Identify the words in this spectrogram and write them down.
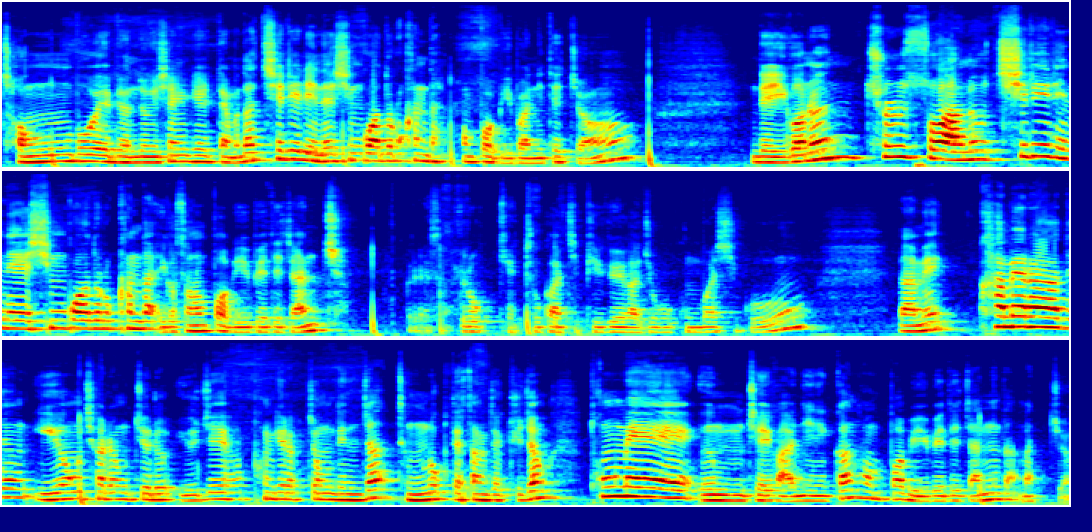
정보의 변동이 생길 때마다 7일 이내 신고하도록 한다. 헌법 위반이 됐죠. 근데 이거는 출소한 후 7일 이내에 신고하도록 한다. 이것은 헌법 위배되지 않죠. 그래서 이렇게 두 가지 비교해가지고 공부하시고 그다음에 카메라 등 이용 촬영죄로 유죄 판결 확정된 자 등록 대상자 규정 통매음죄가 아니니까 헌법 위배되지 않는다 맞죠?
